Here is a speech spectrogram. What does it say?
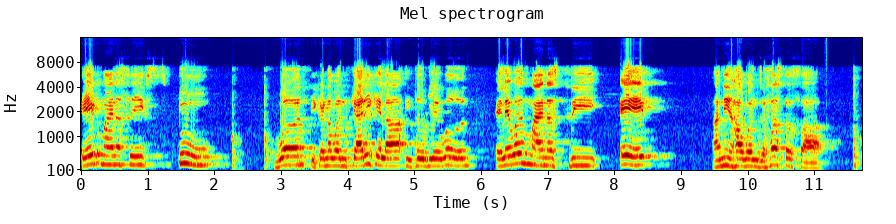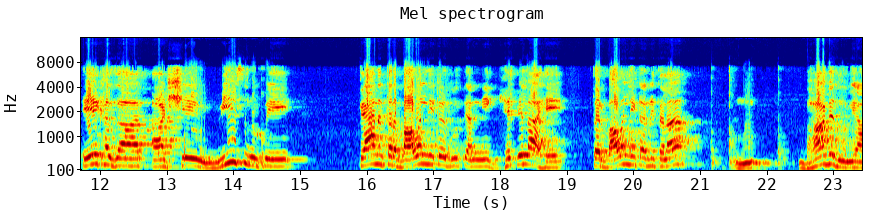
eight minus six two one इकडनं वन कॅरी केला. इथं उरले one eleven minus three eight आणि हा वन जसाच तसा एक हजार आठशे वीस रुपये. त्यानंतर बावन्न लिटर दूध त्यांनी घेतलेलं आहे. तर बावन्न लिटरने त्याला भाग देऊया.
